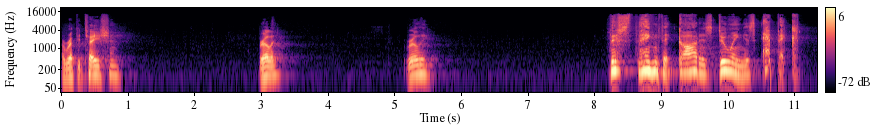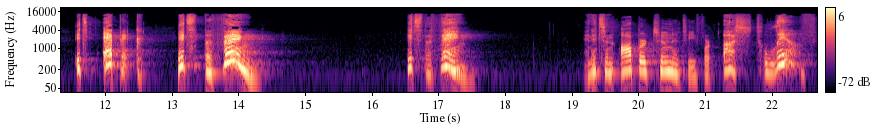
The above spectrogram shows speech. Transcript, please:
a reputation. Really? Really? This thing that God is doing is epic. It's epic. It's the thing. It's the thing. And it's an opportunity for us to live.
